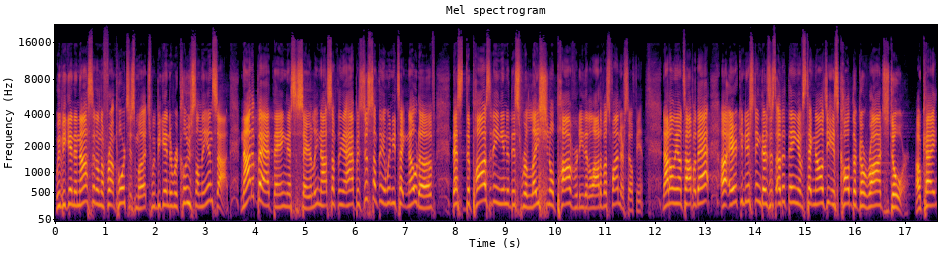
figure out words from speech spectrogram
We begin to not sit on the front porch as much. We begin to recluse on the inside. Not a bad thing necessarily, not something that happens, just something that we need to take note of that's depositing into this relational poverty that a lot of us find ourselves in. Not only on top of that, uh, air conditioning, there's this other thing of technology, it's called the garage door. okay?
